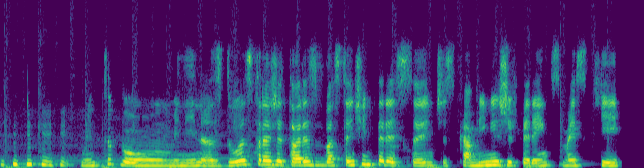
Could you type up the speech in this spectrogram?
Muito bom, meninas. Duas trajetórias bastante interessantes, caminhos diferentes, mas que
